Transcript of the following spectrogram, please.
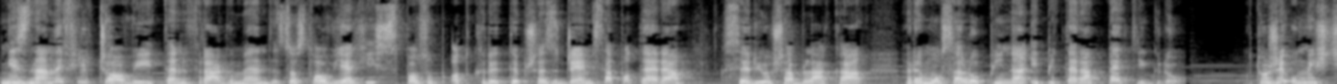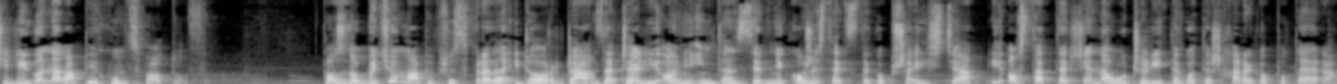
Nieznany Filczowi ten fragment został w jakiś sposób odkryty przez Jamesa Pottera, Siriusza Blacka, Remusa Lupina i Petera Pettigrew, którzy umieścili go na mapie Huncwotów. Po zdobyciu mapy przez Freda i George'a zaczęli oni intensywnie korzystać z tego przejścia i ostatecznie nauczyli tego też Harry'ego Pottera.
